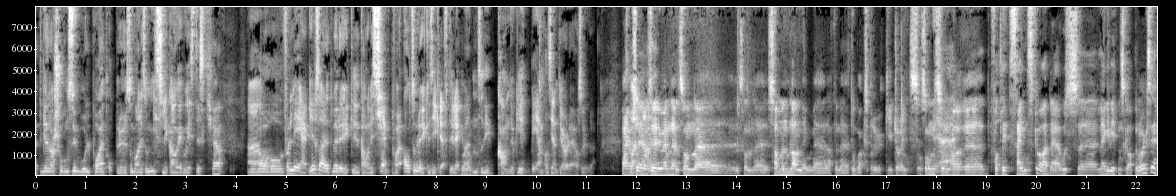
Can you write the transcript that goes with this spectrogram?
et generasjonssymbol på et opprør som var liksom mislykka og egoistisk. ja. Uh, og for leger så er dette med røyke cannabis kjempefarlig. Alt som røykes gir kreft i legeverdenen, så de kan jo ikke be en pasient gjøre det, osv. Og så er, det jo en del sånn, eh, sånn eh, sammenblanding med dette med tobakksbruk i joints og sånn, som har uh, fått litt seinskade hos uh, legevitenskapen òg, si.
